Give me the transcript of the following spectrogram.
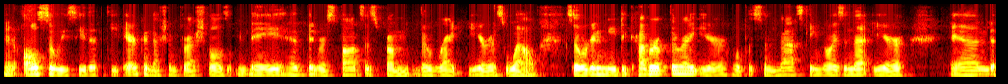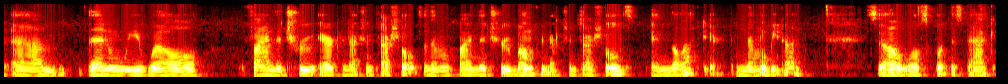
And also we see that the air conduction thresholds may have been responses from the right ear as well. So we're going to need to cover up the right ear. We'll put some masking noise in that ear, and um, then we will find the true air conduction thresholds, and then we'll find the true bone conduction thresholds in the left ear, and then we'll be done. So we'll split this back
